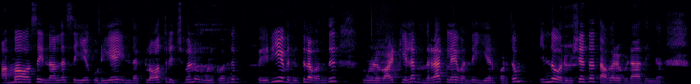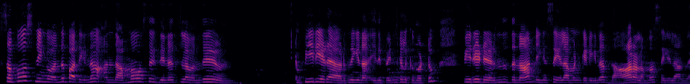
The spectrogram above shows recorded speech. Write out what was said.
அமாவாசை நாளில் செய்யக்கூடிய இந்த கிளாத் ரிச்சுவல் உங்களுக்கு வந்து பெரிய விதத்தில் வந்து உங்களோட வாழ்க்கையில் மிராக்கிலே வந்து ஏற்படுத்தும். இந்த ஒரு விஷயத்த தவற விடாதீங்க. சப்போஸ் நீங்கள் வந்து பார்த்திங்கன்னா அந்த அமாவாசை தினத்தில் வந்து பீரியடாக இருந்தீங்கன்னா இது பெண்களுக்கு மட்டும் பீரியட் இருந்ததுன்னா நீங்கள் செய்யலாமான்னு கேட்டிங்கன்னா தாராளமாக செய்யலாங்க.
